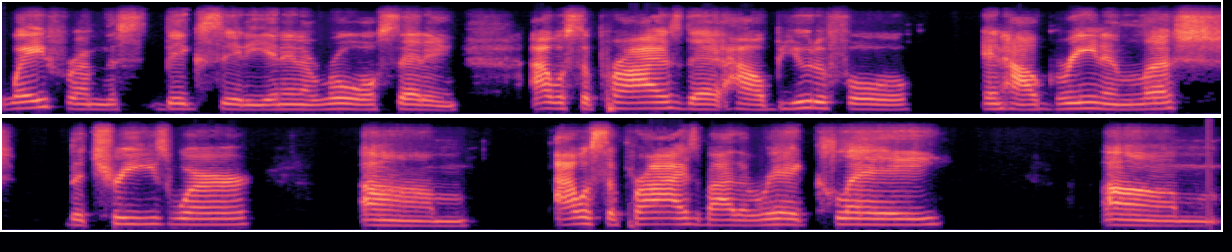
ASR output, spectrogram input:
away from this big city and in a rural setting. I was surprised at how beautiful and how green and lush the trees were. Um, I was surprised by the red clay. Um,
